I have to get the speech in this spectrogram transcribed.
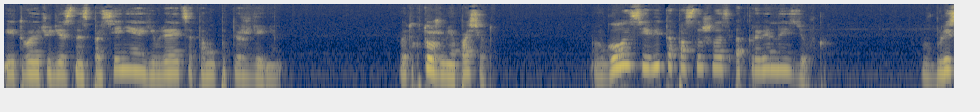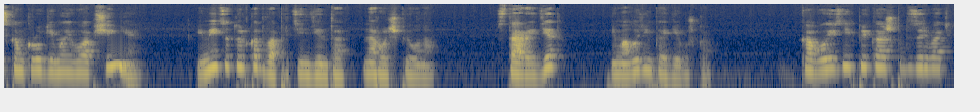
и твое чудесное спасение является тому подтверждением». «Это кто же меня пасет?» В голосе Вита послышалась откровенная издевка. В близком круге моего общения имеется только два претендента на роль шпиона. Старый дед и молоденькая девушка. Кого из них прикажешь подозревать?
